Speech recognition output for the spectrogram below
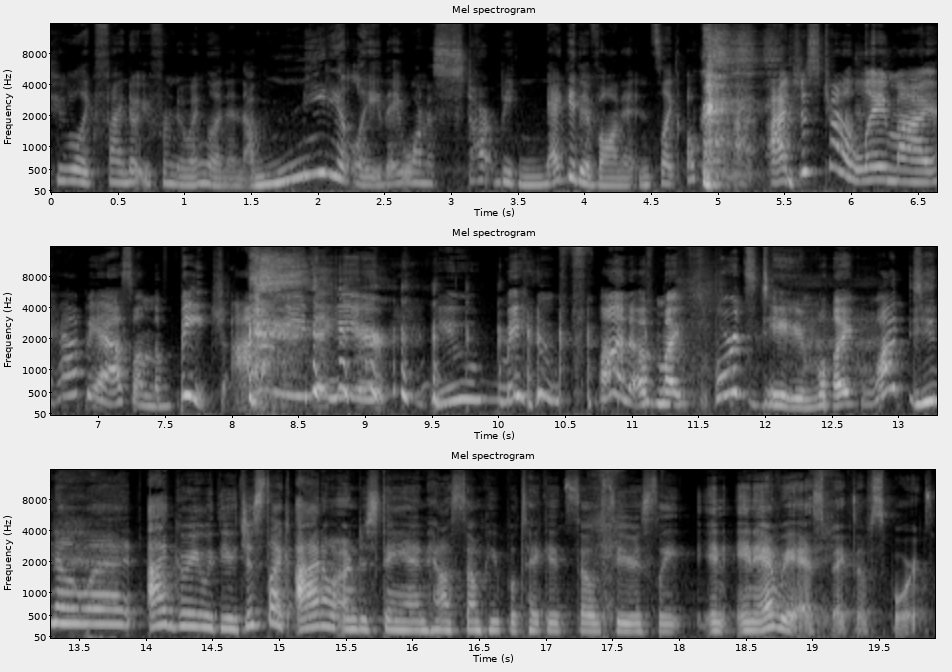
people like find out you're from New England, and immediately they want to start being negative on it, and it's like, okay, I, I just trying to lay my happy ass on the beach. I need to hear you making fun of my sports team. Like what? You know what? I agree with you. Just like I don't understand how some people take it so seriously in in every aspect of sports.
